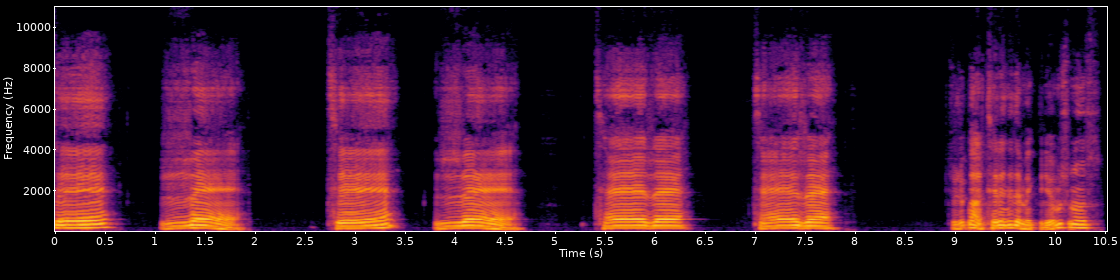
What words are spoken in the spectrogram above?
Te. Re. Te. Re. Tere. Tere. Çocuklar tere ne demek biliyor musunuz?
